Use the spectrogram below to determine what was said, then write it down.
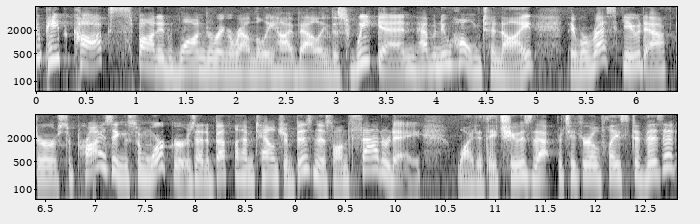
Two peacocks spotted wandering around the Lehigh Valley this weekend have a new home tonight. They were rescued after surprising some workers at a Bethlehem Township business on Saturday. Why did they choose that particular place to visit?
